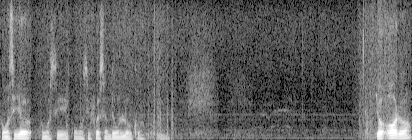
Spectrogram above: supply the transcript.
como si yo, como si, como si fuesen de un loco. Yo oro,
